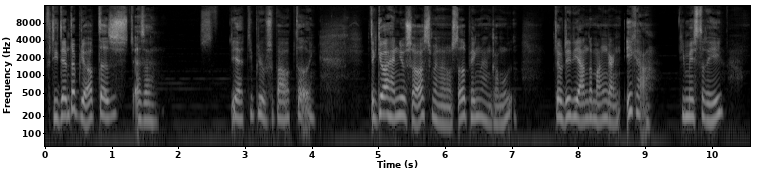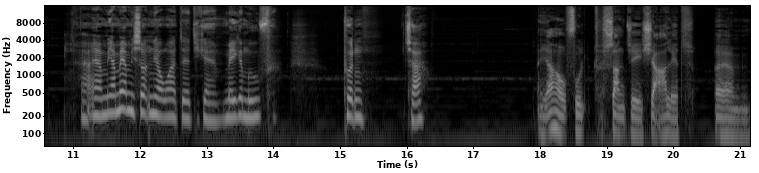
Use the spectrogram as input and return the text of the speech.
Fordi dem, der bliver opdaget, så, altså, ja, de blev så bare opdaget, ikke? Det gjorde han jo så også, men han har stadig penge, når han kommer ud. Det er jo det, de andre mange gange ikke har. De mister det hele. Ja, jeg er mere misundelig over, at øh, de kan make a move på den tør jeg har jo fulgt Sanjay Charlotte. Øhm,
